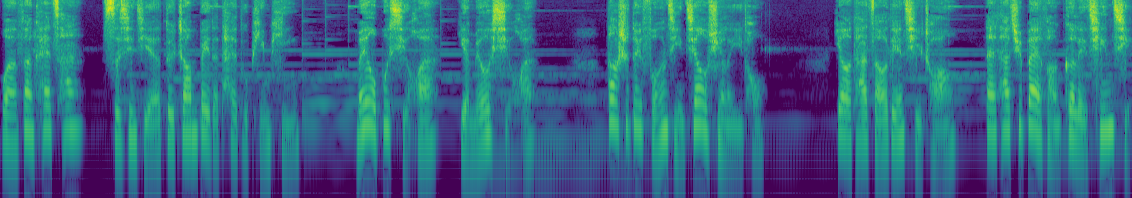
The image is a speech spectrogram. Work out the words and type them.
晚饭开餐，司心杰对张贝的态度平平，没有不喜欢，也没有喜欢，倒是对冯景教训了一通，要他早点起床，带他去拜访各类亲戚。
